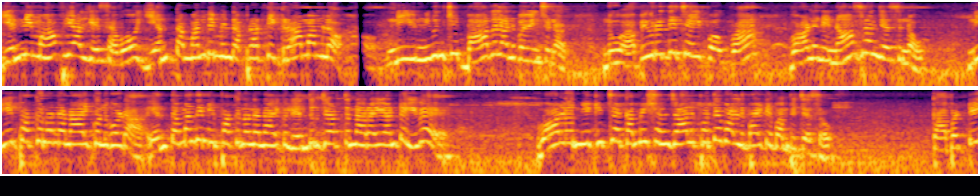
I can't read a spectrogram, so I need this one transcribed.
ఎన్ని మాఫియాలు చేసావో ఎంత మంది మీద ప్రతి గ్రామంలో నీ నుంచి బాధలు అనుభవించున్నారు నువ్వు అభివృద్ధి చేయపోక వాళ్ళని నాశనం చేస్తున్నావు. నీ పక్కనున్న నాయకులు కూడా ఎంతమంది నీ పక్కనున్న నాయకులు ఎందుకు చేరుతున్నారయ్య అంటే ఇవే. వాళ్ళు నీకు ఇచ్చే కమిషన్ జాలిపోతే వాళ్ళని బయటకు పంపించేశావు. కాబట్టి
